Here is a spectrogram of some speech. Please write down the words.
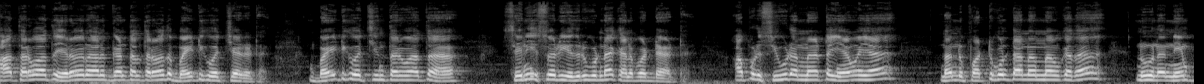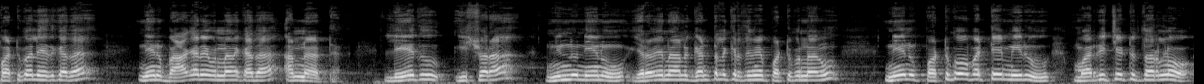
ఆ తర్వాత ఇరవై నాలుగు గంటల తర్వాత బయటికి వచ్చాడట. బయటికి వచ్చిన తర్వాత శనీశ్వరుడు ఎదురుగుండా కనపడ్డాట. అప్పుడు శివుడు అన్నట్ట ఏమయ్యా నన్ను పట్టుకుంటానన్నావు కదా నువ్వు నన్నేం పట్టుకోలేదు కదా నేను బాగానే ఉన్నాను కదా అన్నట్ట లేదు ఈశ్వర నిన్ను నేను ఇరవై నాలుగు గంటల క్రితమే పట్టుకున్నాను. నేను పట్టుకోబట్టే మీరు మర్రి చెట్టు త్వరలో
